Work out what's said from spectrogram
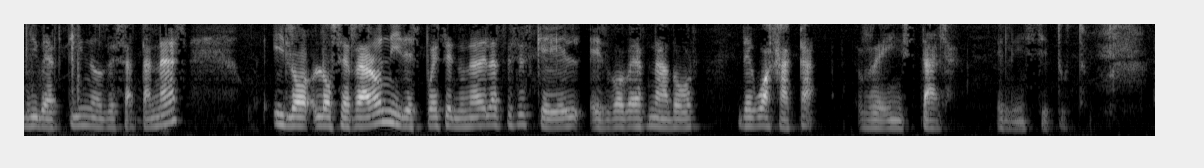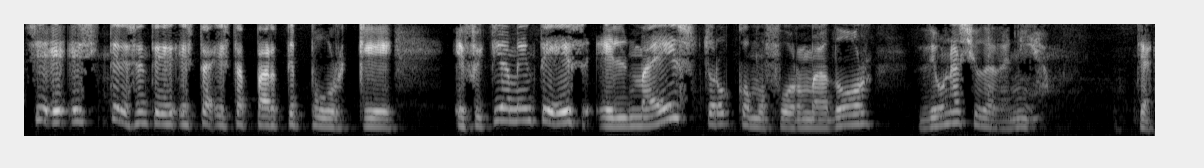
libertinos de Satanás, y lo, lo cerraron y después en una de las veces que él es gobernador de Oaxaca, reinstala el instituto. Sí, e- es interesante esta, esta parte porque efectivamente es el maestro como formador de una ciudadanía. O sea,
